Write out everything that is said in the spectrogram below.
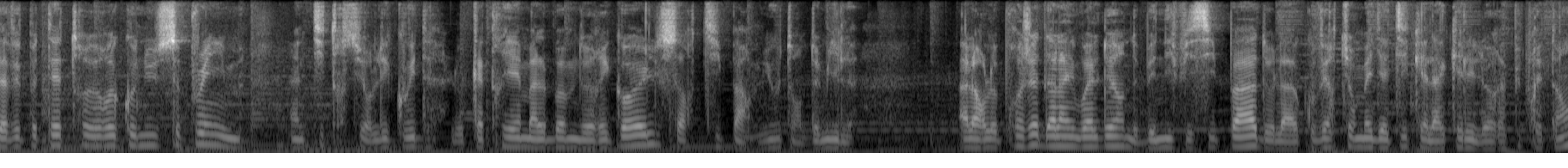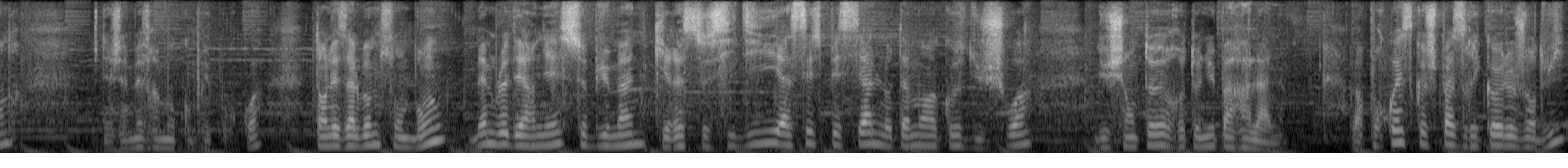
Vous avez peut-être reconnu Supreme, un titre sur Liquid, le quatrième album de Recoil sorti par Mute en 2000. Alors le projet d'Alan Wilder ne bénéficie pas de la couverture médiatique à laquelle il aurait pu prétendre, je n'ai jamais vraiment compris pourquoi, tant les albums sont bons, même le dernier, Subhuman, qui reste ceci dit assez spécial notamment à cause du choix du chanteur retenu par Alan. Alors pourquoi est-ce que je passe Recoil aujourd'hui?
